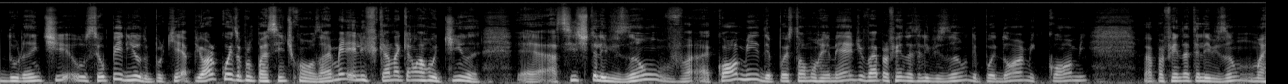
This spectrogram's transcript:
durante o seu período, porque a pior coisa para um paciente com Alzheimer é ele ficar naquela rotina, é, assiste televisão, vai, come, depois toma um remédio, vai para frente da televisão, depois dorme, come, vai para frente da televisão, uma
